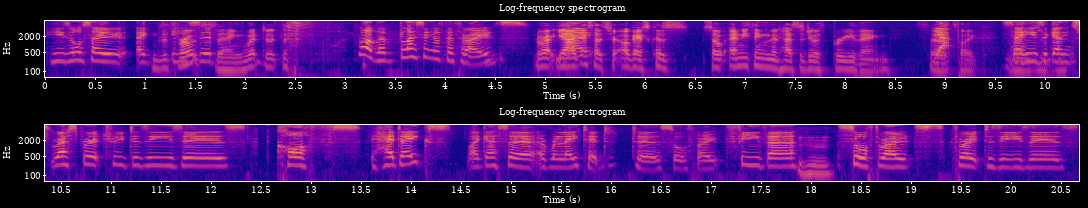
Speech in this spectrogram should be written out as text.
He's also a, The throat a- thing. What? did- well, the blessing of the throats. right? Yeah, I guess that's true. Okay, because so anything that has to do with breathing. So Yeah. it's like. So he's against respiratory diseases, coughs, headaches. I guess are, are related to sore throat, fever, Mm-hmm. sore throats, throat diseases,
